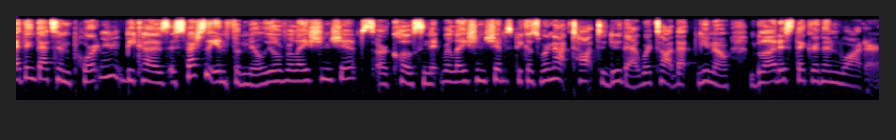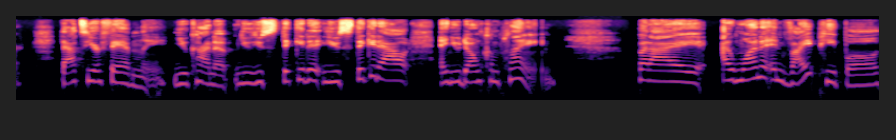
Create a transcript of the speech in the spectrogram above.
I think that's important because, especially in familial relationships or close knit relationships, because we're not taught to do that. We're taught that, you know, blood is thicker than water. That's your family. You kind of, you, you stick it, you stick it out and you don't complain. But I, I want to invite people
